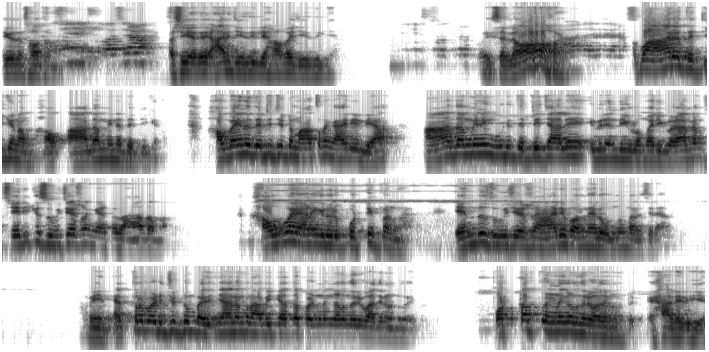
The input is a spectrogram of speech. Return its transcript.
ദൈവത്തിന് സ്വത്രം പക്ഷേ അത് ആരും ചെയ്തില്ല ഹവ ചെയ്തില്ല. അപ്പൊ ആരെ തെറ്റിക്കണം? ആദമിനെ തെറ്റിക്കണം. ഹവനെ തെറ്റിച്ചിട്ട് മാത്രം കാര്യമില്ല. ആദമിനെയും കൂടി തെറ്റിച്ചാലേ ഇവരെന്ത് ചെയ്യുള്ളൂ മരിക്കുള്ളൂ കാരണം ശരിക്കും സുവിശേഷം കേട്ടത് ആദമാണ്. ഹവയാണെങ്കിൽ ഒരു പൊട്ടിപ്പെണ്ണ എന്ത് സുവിശേഷം? ആര് പറഞ്ഞാലും ഒന്നും മനസ്സിലാവും മീൻ എത്ര പഠിച്ചിട്ടും പരിജ്ഞാനം പ്രാപിക്കാത്ത പെണ്ണുങ്ങൾ എന്നൊരു വചനമുണ്ട് ബൈബിളിൽ. പൊട്ട പെണ്ണുങ്ങൾ എന്നൊരു വചനമുണ്ട്. ഹാലരിയ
